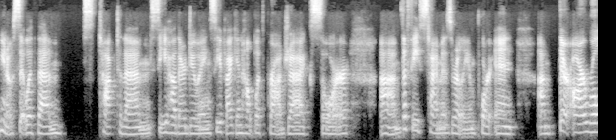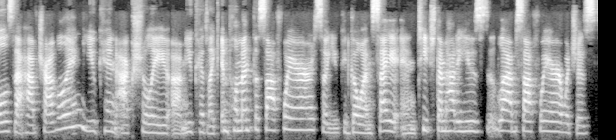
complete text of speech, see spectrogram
you know sit with them, talk to them, see how they're doing, see if I can help with projects or um, the FaceTime is really important. Um, there are roles that have traveling. You can actually, um, you could like implement the software. So you could go on site and teach them how to use lab software, which is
